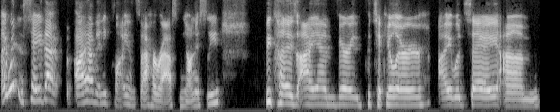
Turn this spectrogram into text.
I wouldn't say that I have any clients that harass me, honestly, because I am very particular. I would say, um,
